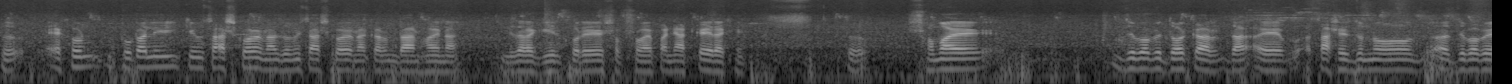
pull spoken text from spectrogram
তো এখন টোটালি কেউ চাষ করে না, জমি চাষ করে না, কারণ ধান হয় না। যারা গের করে সব সময় পানি আটকায় রাখে। তো সময় যেভাবে দরকার চাষের জন্য যেভাবে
